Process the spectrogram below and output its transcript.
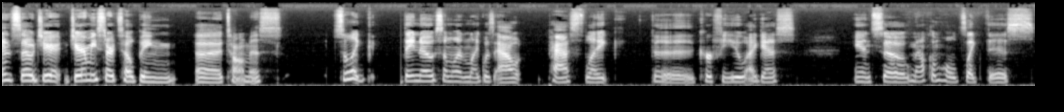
And so Jer- Jeremy starts helping uh, Thomas. So, like, they know someone, like, was out past like the curfew, I guess. And so Malcolm holds like this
